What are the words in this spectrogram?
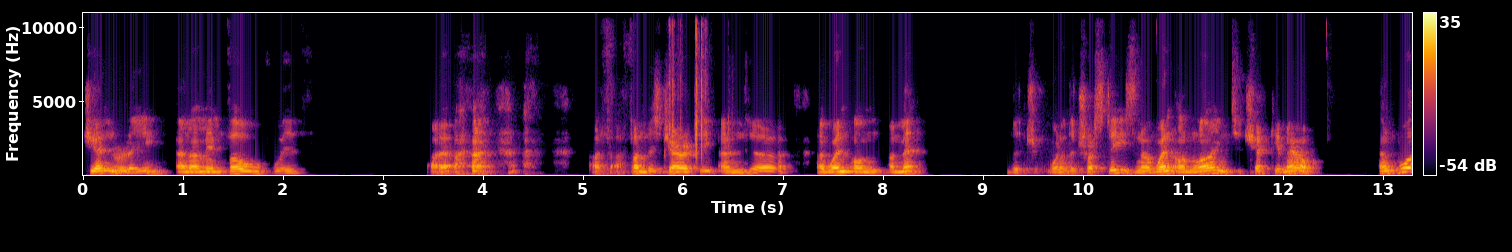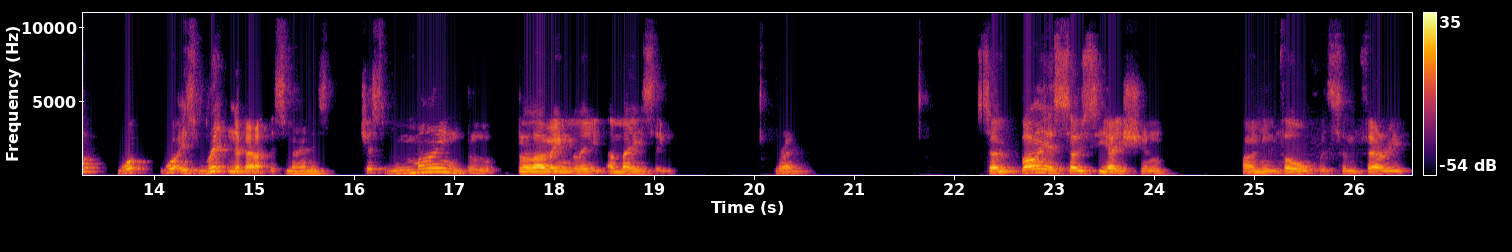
generally and I'm involved with, I, I, I fund this charity and uh, I went on, I met the one of the trustees and I went online to check him out. And what what what is written about this man is just mind blowingly amazing, right? So by association, I'm involved with some very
